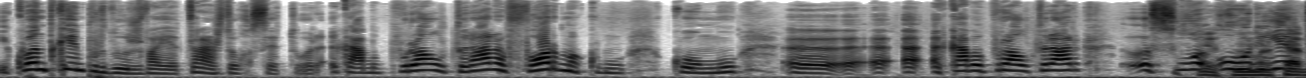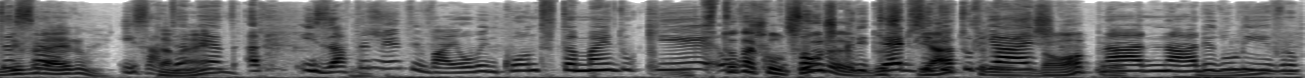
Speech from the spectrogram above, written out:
E quando quem produz vai atrás do receptor, acaba por alterar a forma como, como uh, a, a, acaba por alterar a sua orientação. exatamente, também. exatamente, e vai ao encontro também do que é toda os, a cultura, são os critérios teatros, editoriais na, na, área do livro.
